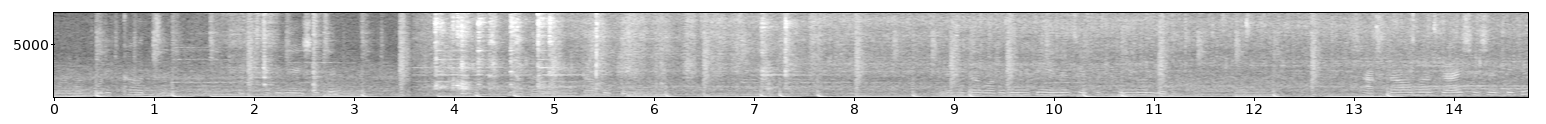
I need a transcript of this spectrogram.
ওর আবার পরীক্ষা হচ্ছে পরীক্ষা দিকে এসেছে। লেবুটা ওকে লেবুটা গতদিনকে এনেছে, খুব সুন্দর লেবু। শাকটাও আমার প্রায় শেষের দিকে।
